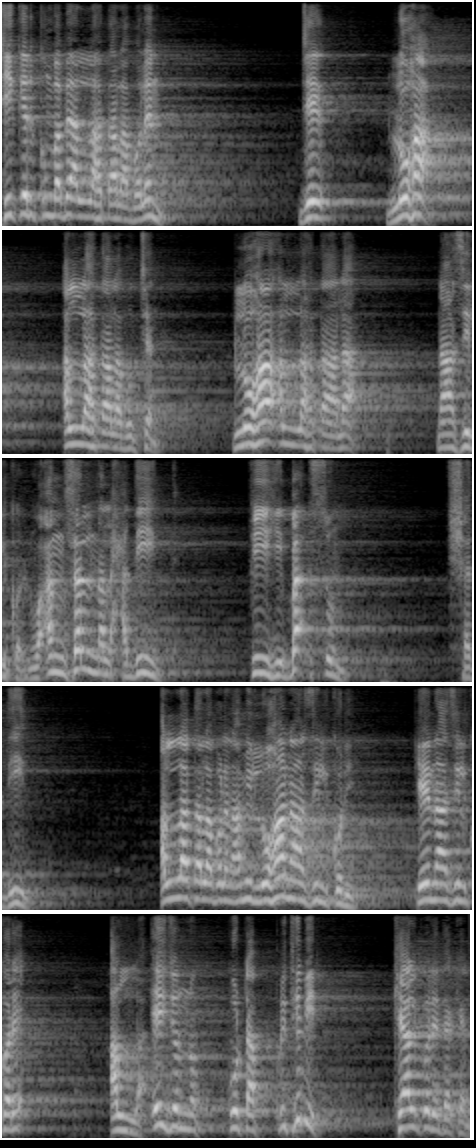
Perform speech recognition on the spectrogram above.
ঠিক এরকম ভাবে আল্লাহ তালা বলেন যে লোহা আল্লাহ তালা বলছেন, লোহা আল্লাহ তালা নাজিল করেন। ও আনজালনাল হাদিদ ফিহি বাসুন শাদীদ। আল্লাহ তালা বলেন, আমি লোহা নাজিল করি। কে নাজিল করে? আল্লাহ। এই জন্য গোটা পৃথিবীর খেয়াল করে দেখেন,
